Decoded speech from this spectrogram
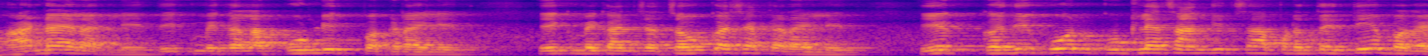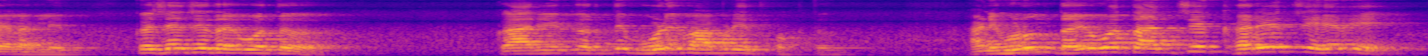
भांडायला लागलेत एकमेकाला कोंडीत पकडायलेत एकमेकांच्या चौकशा करायलेत. एक कधी कोण कुठल्या चांदीत सापडत आहे ते बघायला लागलेत. कशाचे दैवत? कार्यकर्ते भोळे भाबडेत फक्त. आणि म्हणून दैवतांचे खरे चेहरे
